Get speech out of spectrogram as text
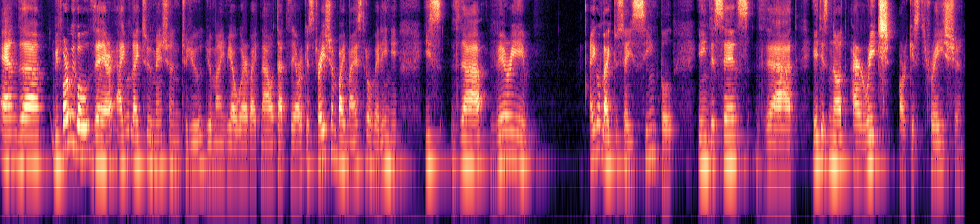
And uh, before we go there, I would like to mention to you, you might be aware by now, that the orchestration by Maestro Bellini is the very, I would like to say, simple in the sense that it is not a rich orchestration.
